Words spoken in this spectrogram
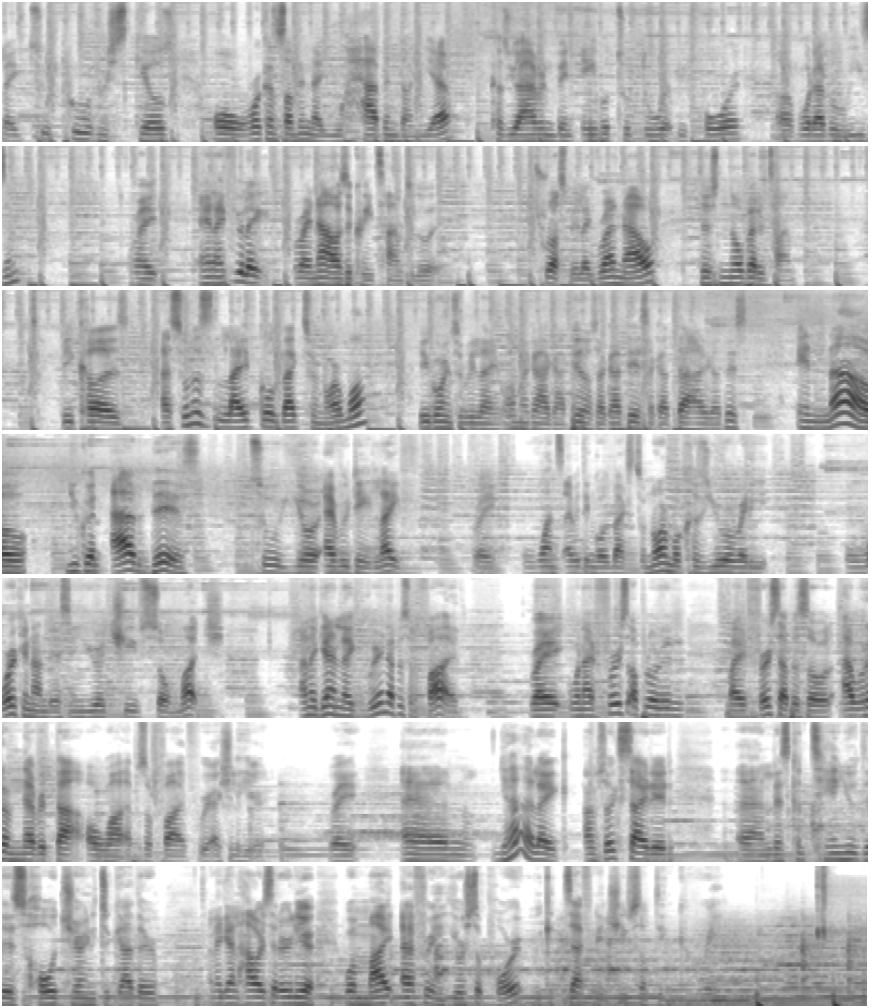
like to prove your skills or work on something that you haven't done yet because you haven't been able to do it before uh, of whatever reason right? And i feel like right now is a great time to do it. Trust me like right now there's no better time. Because as soon as life goes back to normal you're going to be like oh my god i got bills i got this i got that i got this. And now you can add this to your everyday life, right? Once everything goes back to normal, because you're already working on this and you achieved so much. And again, like we're in episode five, right? When I first uploaded my first episode, I would have never thought, oh wow, episode five, we're actually here, right? And yeah, like I'm so excited, and let's continue this whole journey together and again, how I said earlier, with my effort and your support, we could definitely achieve something great.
